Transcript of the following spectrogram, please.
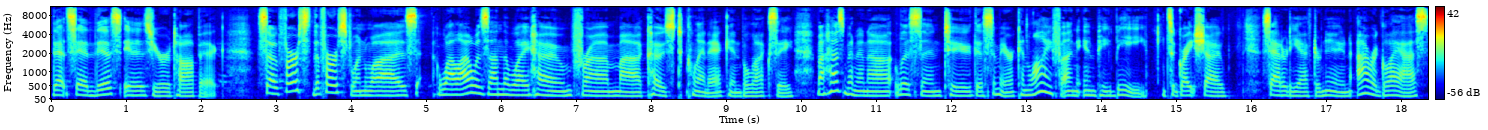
that said, This is your topic. So, first, the first one was while I was on the way home from my Coast Clinic in Biloxi, my husband and I listened to This American Life on MPB. It's a great show, Saturday afternoon. Ira Glass,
